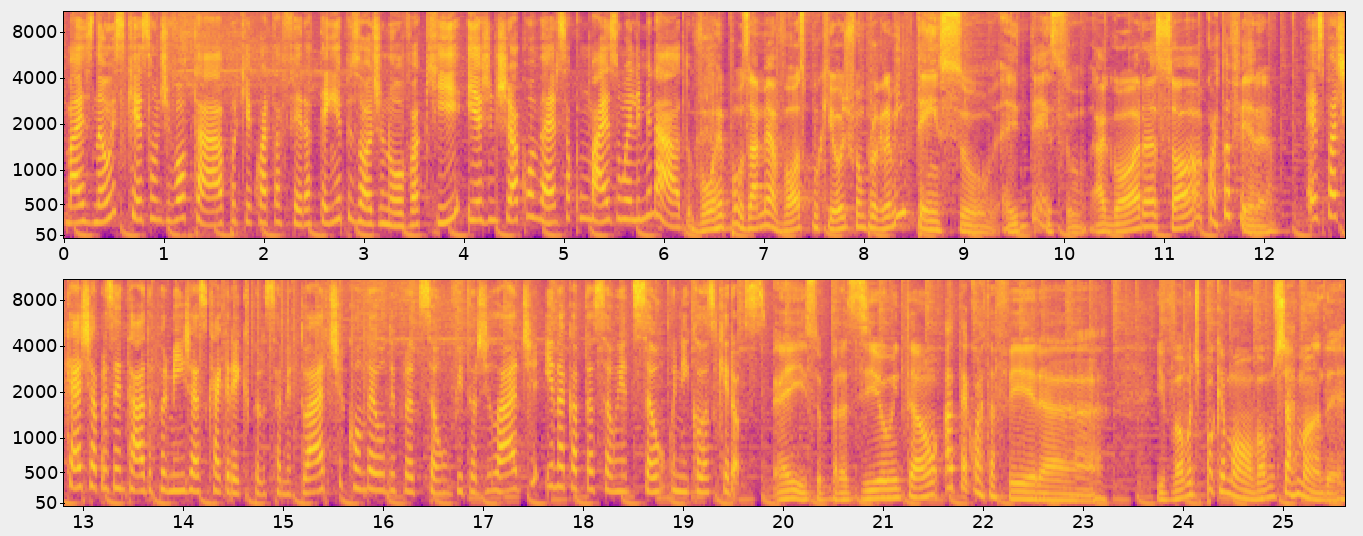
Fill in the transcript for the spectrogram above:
Mas não esqueçam de votar, porque quarta-feira tem episódio novo aqui e a gente já conversa com mais um eliminado. Vou repousar minha voz, porque hoje foi um programa intenso. É intenso. Agora só quarta-feira. Esse podcast é apresentado por mim, Jéssica Greco, pelo Samir Duarte, conteúdo e produção Vitor Gilardi e na captação e edição o Nicolas Queiroz. É isso, Brasil. Então, até quarta-feira. E vamos de Pokémon, vamos de Charmander.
